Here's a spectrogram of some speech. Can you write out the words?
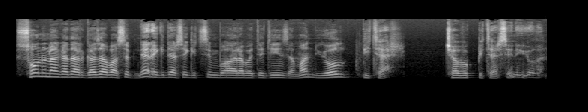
sonuna kadar gaza basıp nereye giderse gitsin bu araba dediğin zaman yol biter. Çabuk biter senin yolun.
